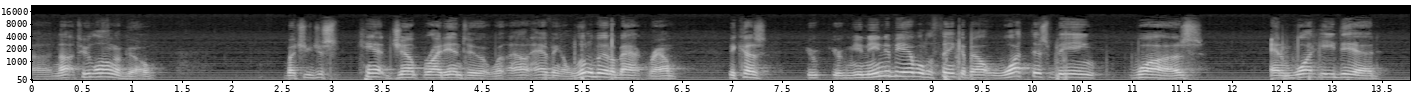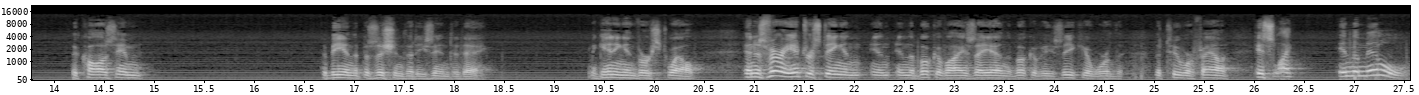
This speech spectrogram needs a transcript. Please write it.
uh, not too long ago. But you just can't jump right into it without having a little bit of background because you you need to be able to think about what this being was and what he did to cause him to be in the position that he's in today. Beginning in verse 12. And it's very interesting in, in, in the book of Isaiah and the book of Ezekiel where the, the two are found. It's like in the middle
